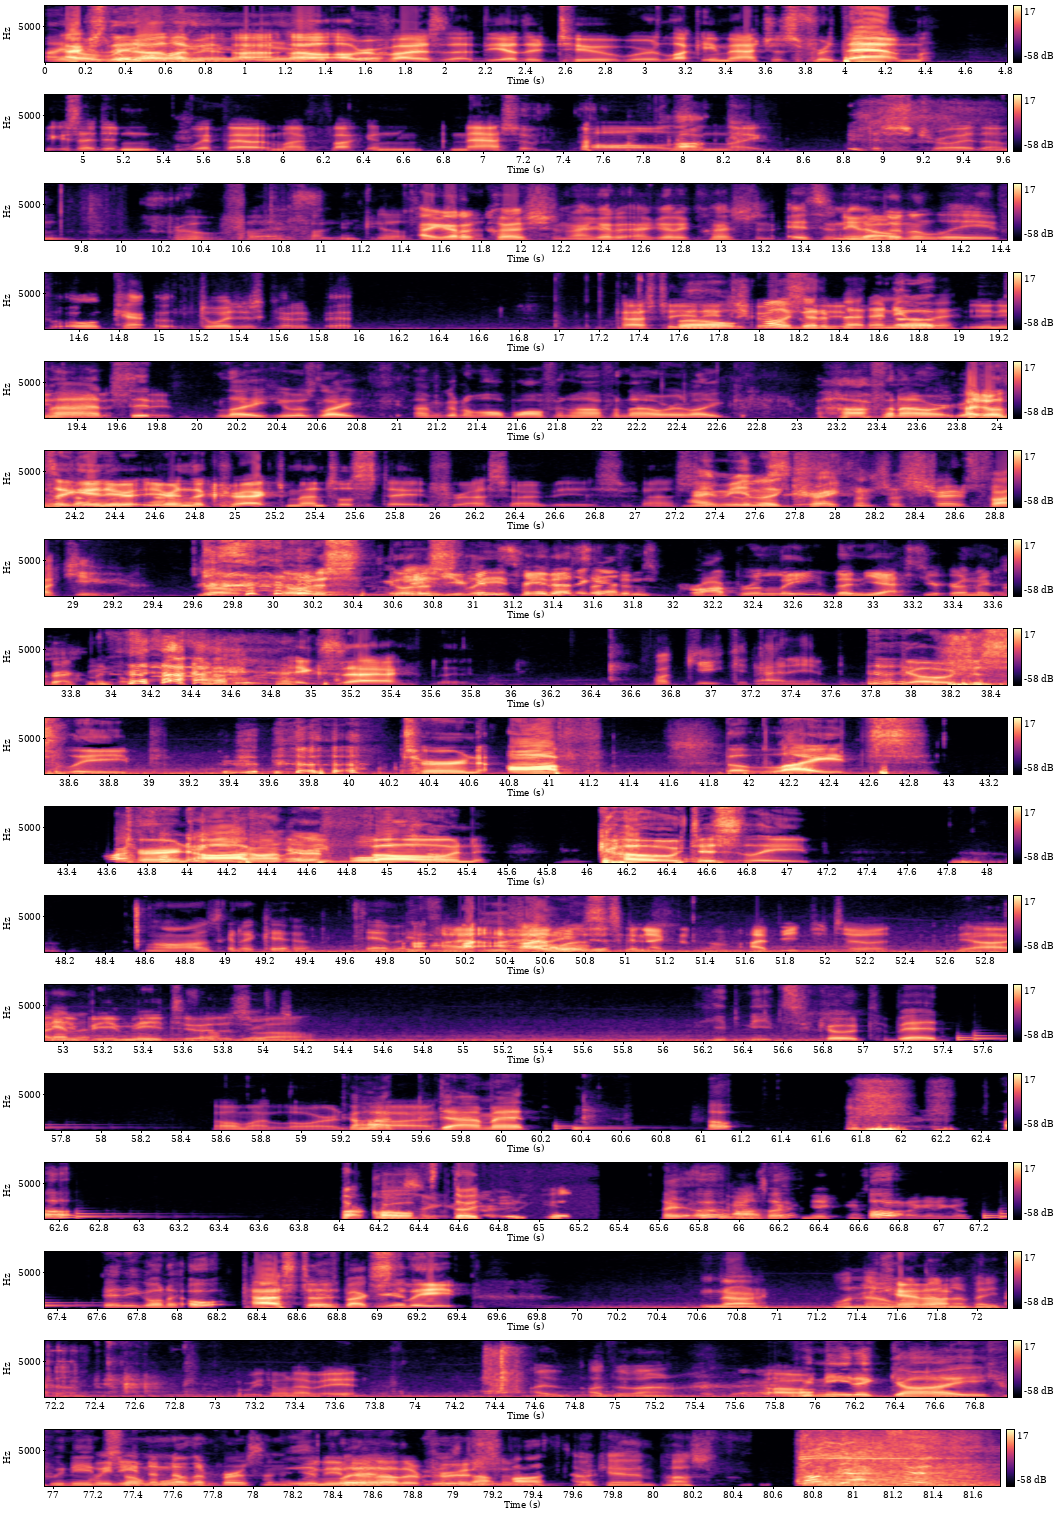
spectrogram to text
I actually, no. Let me. by I, it, yeah, I'll, I'll revise that. The other two were lucky matches for them because I didn't whip out my fucking massive balls and like destroy them. Bro, five fucking kills. I got a question. I got. A, I got a question. Is anyone No. gonna leave, or can do I just go to bed? Pastor, you Well, need to go Probably uh, to go to bed anyway. You need Pat to to did like he was like, I'm gonna hop off in half an hour, like half an hour. ago. I don't think Guys, you're, you're in the correct mental state for SRBs. Pastor. I mean, Go to the correct mental state. Fuck you. Bro, go to go to if you can say that that again. sentence properly, then yes, you're in the correct mental. state. Exactly. Fuck you, Canadian. Go to sleep. Turn off the lights. Turn off your anymore. phone. Go to sleep. Oh, I was gonna kill. Him. Damn it. I, I, I I, was- disconnected them. I beat you to it. Yeah, Damn you it. beat me to it as bitch. well. He needs to go to bed. Oh my lord. God Bye. damn it. Oh. oh. Fuck oh, off. Don't do it again. Hey, uh, oh, Pasta, what? Nick, my Oh. Spot, I gotta go. And he gonna. Oh. Pasta, He's back again. sleep. No. Well, no, we cannot- don't have eight then. We don't have eight. I, I don't know. Oh, We need a guy. We need. we need another person. We we need another Who's person. Okay, then pass. Objection!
